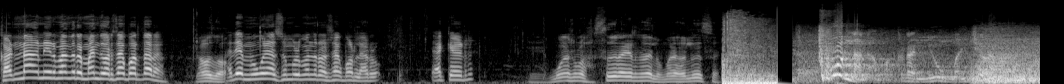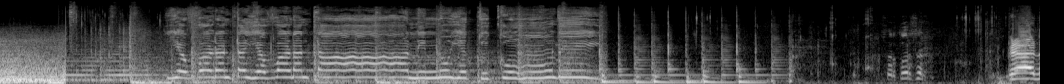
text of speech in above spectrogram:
ಕಣ್ಣಾಗ ನೀರು ಬಂದ್ರೆ ಮಂದಿ ವರ್ಷಕ್ಕೆ ಬರ್ತಾರೆ ಹೌದು ಅದೇ ಮೂಗನೇ ಸುಂಬಳು ಬಂದ್ರೆ ವರ್ಷಕ್ಕೆ ಬರಲ್ಲ ಯಾರು ಯಾಕೆ ಹೇಳ್ರಿ ಮೂರು ಸುಮ್ಮನೆ ಹಸಿರಾಗಿರ್ತದಲ್ಲ ಮಳೆ ಹೊಲಸು ನನ್ನ ಮಕ್ಕಳ ನೀವು ಮಂಚ ఎవ్వడంట ఎవ్వడంట నిన్ను ఎత్తుకుంది ಬೇಡ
